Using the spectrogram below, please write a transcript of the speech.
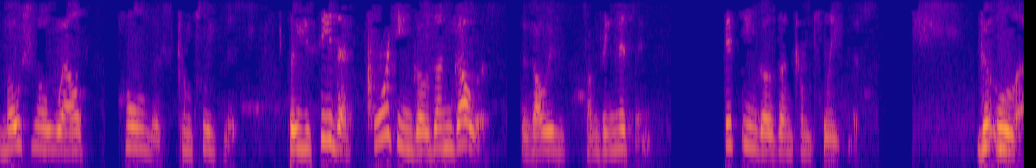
emotional wealth, wholeness, completeness. So you see that 14 goes on gullus. There's always something missing. 15 goes on completeness. Geula.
